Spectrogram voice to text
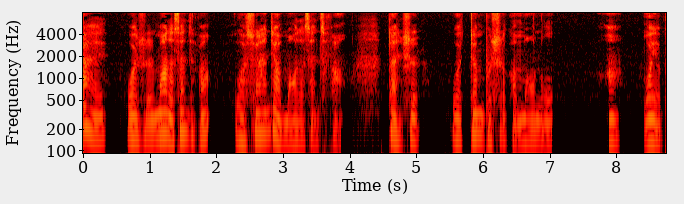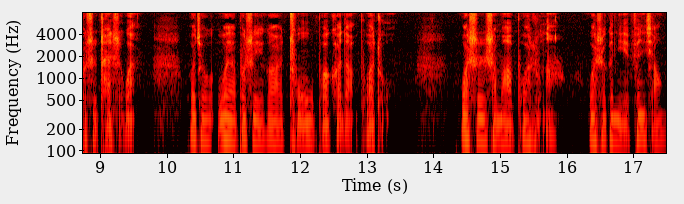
嗨，我是猫的三次方。我虽然叫猫的三次方，但是我真不是个猫奴，啊，我也不是铲屎官，我就我也不是一个宠物博客的博主。我是什么博主呢？我是跟你分享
